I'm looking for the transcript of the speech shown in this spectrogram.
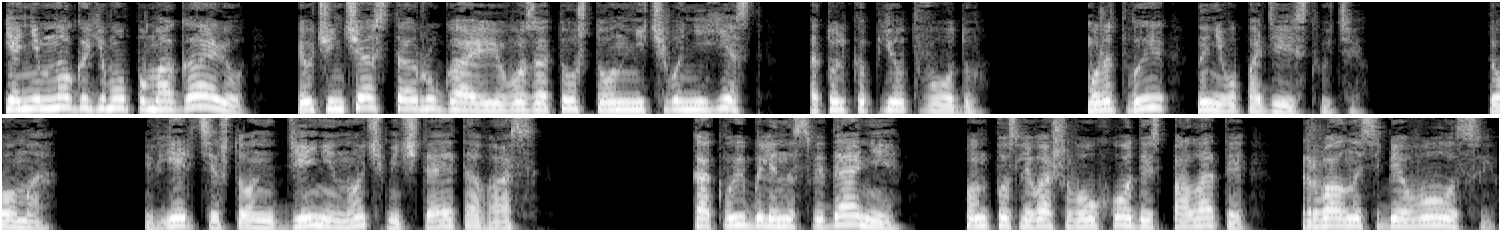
я немного ему помогаю и очень часто ругаю его за то, что он ничего не ест, а только пьет воду. Может, вы на него подействуете? Тома, Верьте, что он день и ночь мечтает о вас. Как вы были на свидании, он после вашего ухода из палаты рвал на себе волосы,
